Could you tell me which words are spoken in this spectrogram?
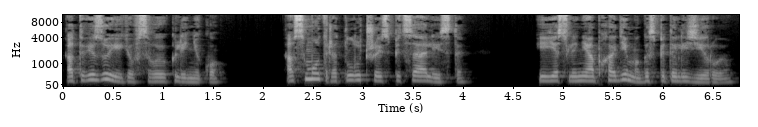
Отвезу ее в свою клинику. Осмотрят лучшие специалисты. И, если необходимо, госпитализирую.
